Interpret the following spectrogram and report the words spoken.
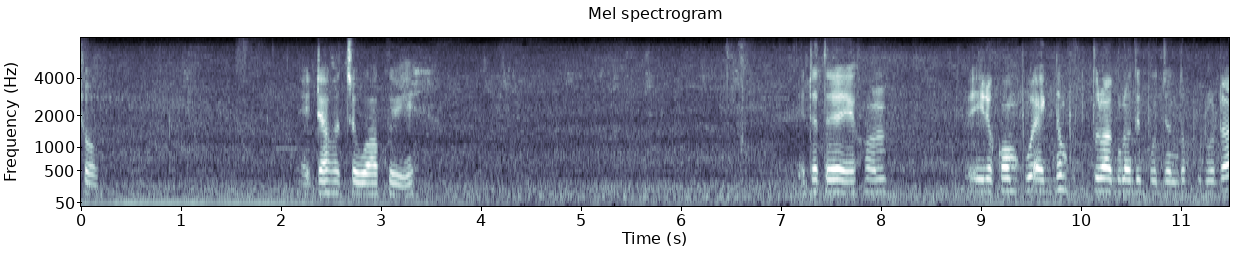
সব, এটা হচ্ছে ওয়াকুয়ে এটাতে এখন এইরকম একদম তুরাগ নদী পর্যন্ত পুরোটা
